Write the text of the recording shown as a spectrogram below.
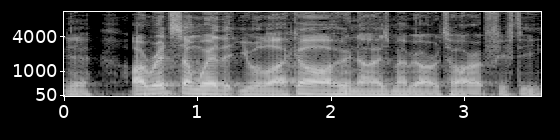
Yeah. I read somewhere that you were like, oh, who knows? Maybe I'll retire at 50.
